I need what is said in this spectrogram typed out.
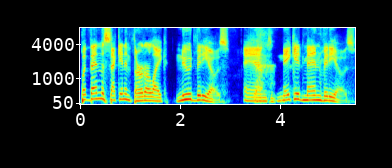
But then the second and third are like nude videos and naked men videos.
